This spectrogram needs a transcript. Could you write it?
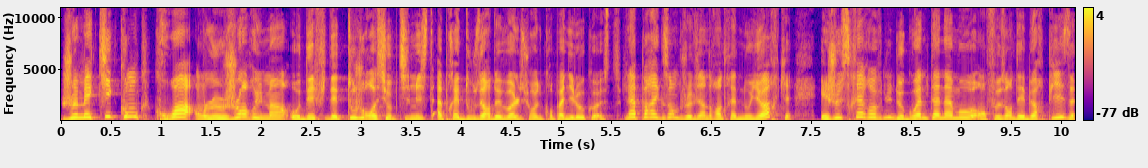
Je mets quiconque croit en le genre humain au défi d'être toujours aussi optimiste après 12 heures de vol sur une compagnie low cost. Là par exemple, je viens de rentrer de New York et je serais revenu de Guantanamo en faisant des burpees,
